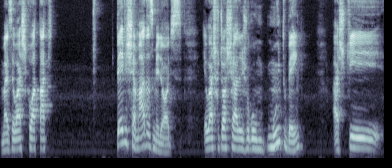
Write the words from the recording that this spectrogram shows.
Mas eu acho que o ataque teve chamadas melhores. Eu acho que o Josh Allen jogou muito bem. Acho que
